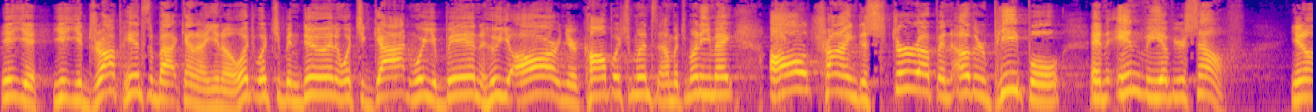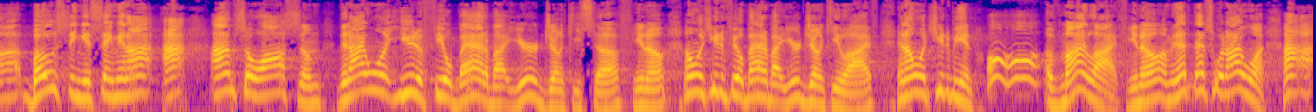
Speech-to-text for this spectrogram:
you, you, you drop hints about kind of, you know, what, what you've been doing and what you got and where you've been and who you are and your accomplishments and how much money you make, all trying to stir up in other people an envy of yourself. You know, uh, boasting is saying, man, I, I, I'm so awesome that I want you to feel bad about your junky stuff. You know, I want you to feel bad about your junky life. And I want you to be in awe of my life. You know, I mean, that, that's what I want. I,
